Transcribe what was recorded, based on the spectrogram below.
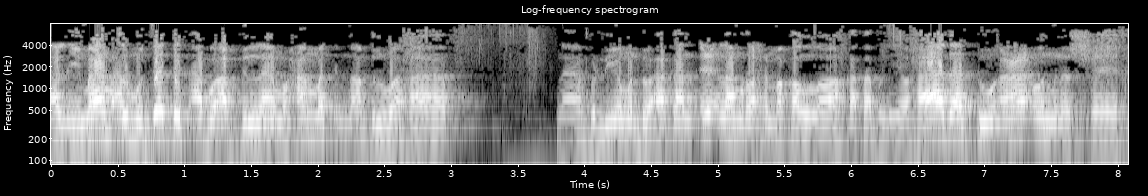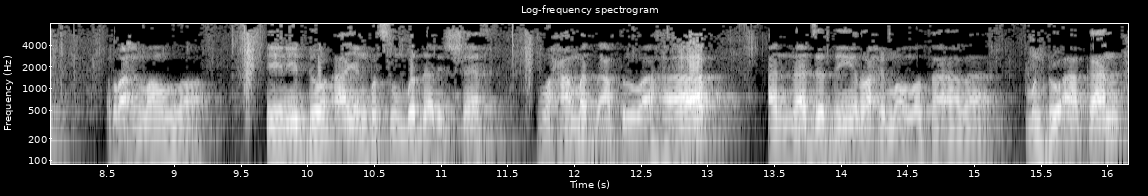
Al-Imam Al-Mujaddid Abu Abdullah Muhammad Ibn Abdul Wahab. Nah, beliau mendoakan i'lam rahimakallah, kata beliau, hada du'aun minasy-syekh rahimahullah. Ini doa yang bersumber dari Syekh Muhammad bin Abdul Wahab An-Najdi rahimahullah taala. Mendoakan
